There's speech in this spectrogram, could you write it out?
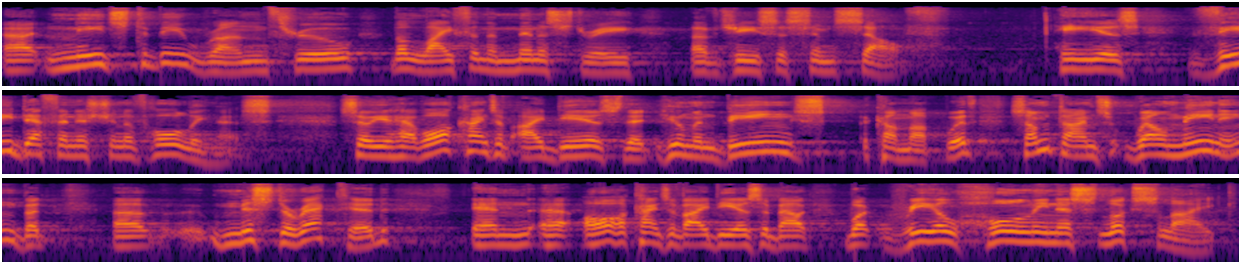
uh, needs to be run through the life and the ministry of Jesus himself. He is the definition of holiness. So you have all kinds of ideas that human beings come up with, sometimes well meaning, but uh, misdirected, and uh, all kinds of ideas about what real holiness looks like.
